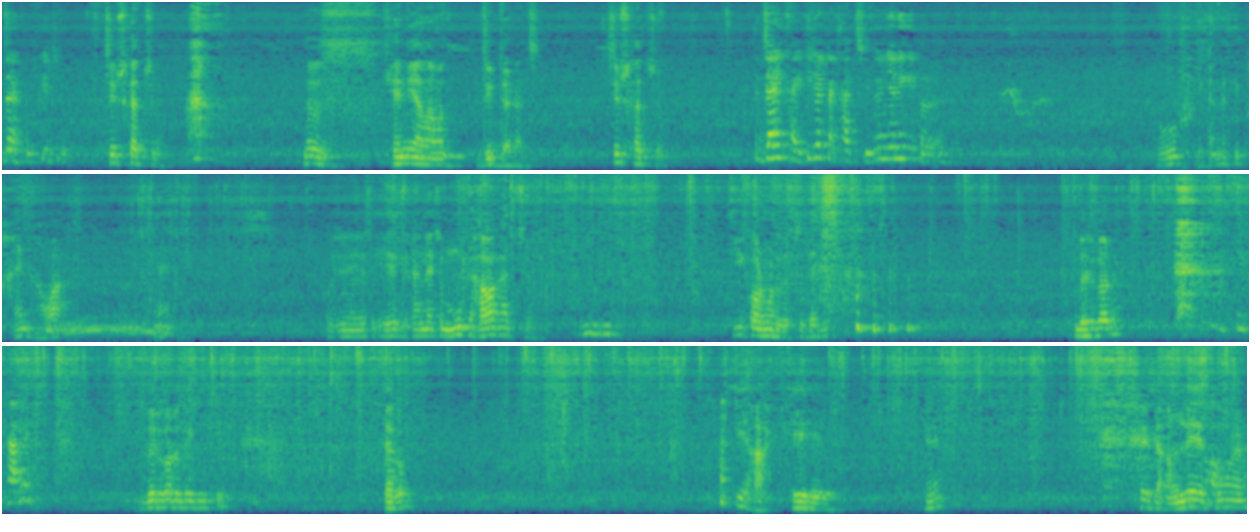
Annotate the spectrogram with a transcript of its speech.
দেখো কিছু। চিপস খাচ্ছ? দেখো, খেয়ে নিয়ে আমার জিভ দেখাচ্ছে। চিপস খাচ্ছ? যাই খাই কিছু একটা খাচ্ছি তুমি জানি কি করবে? উফ এখানে কি ফাইন হাওয়া? হ্যাঁ? ওই যে এ- এখানে এসে মুখে হাওয়া খাচ্ছ? কি কর্মট করছ দেখি। বের করো। বের করো দেখি দেখো। কি আহে সে জানলে তোমার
